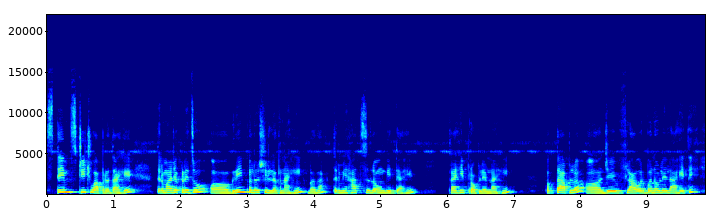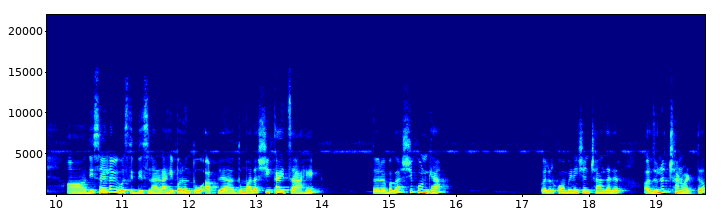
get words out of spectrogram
स्टेम स्टिच वापरत आहे. तर माझ्याकडे जो ग्रीन कलर शिल्लक नाही बघा. तर मी हाच लावून घेते आहे. काही प्रॉब्लेम नाही. फक्त आपलं जे फ्लावर बनवलेलं आहे ते दिसायला व्यवस्थित दिसणार नाही. परंतु आपल्या तुम्हाला शिकायचं आहे. तर बघा शिकून घ्या. कलर कॉम्बिनेशन छान झाल्यावर अजूनच छान वाटतं.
